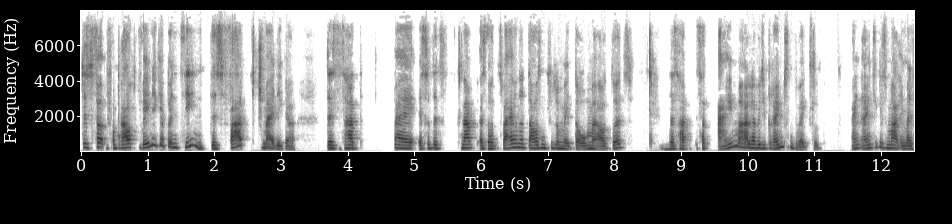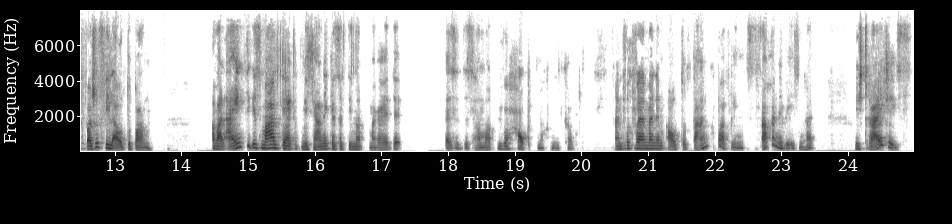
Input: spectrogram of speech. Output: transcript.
Das ver verbraucht weniger Benzin, das fährt geschmeidiger. Das hat bei, hat jetzt knapp, also hat 200.000 Kilometer um mein Auto jetzt. Mhm. Das hat, es hat einmal habe ich die Bremsen gewechselt. Ein einziges Mal. Ich meine, es war schon viel Autobahn. Aber ein einziges Mal, der Mechaniker sagt immer, Margarete, also das haben wir überhaupt noch nie gehabt. Einfach weil ich meinem Auto dankbar bin. Das ist auch eine Wesenheit. Ich streichel es.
